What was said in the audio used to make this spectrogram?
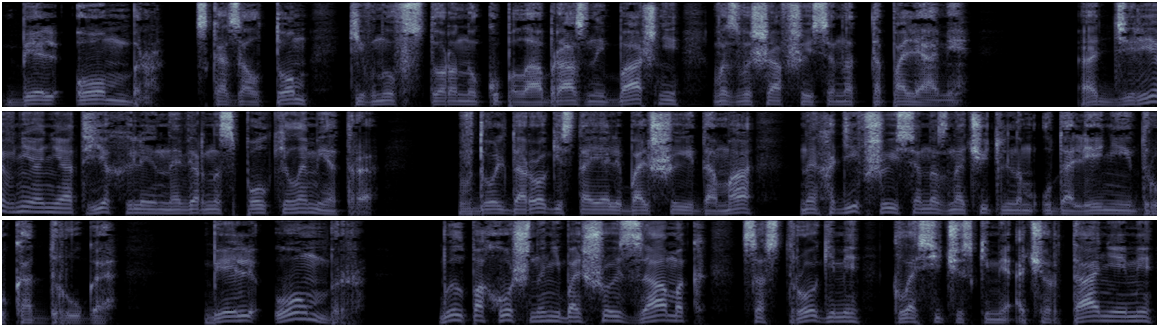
Бель-Омбр», — сказал Том, кивнув в сторону куполообразной башни, возвышавшейся над тополями. От деревни они отъехали, наверное, с полкилометра. Вдоль дороги стояли большие дома, находившиеся на значительном удалении друг от друга. Бель-Омбр был похож на небольшой замок со строгими классическими очертаниями,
